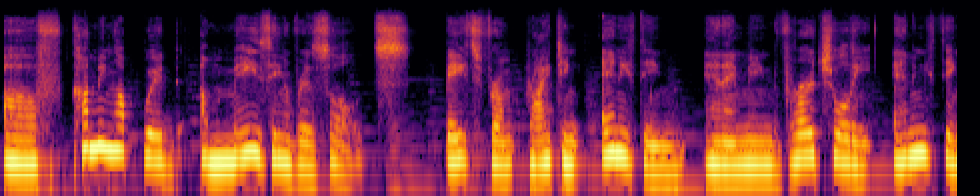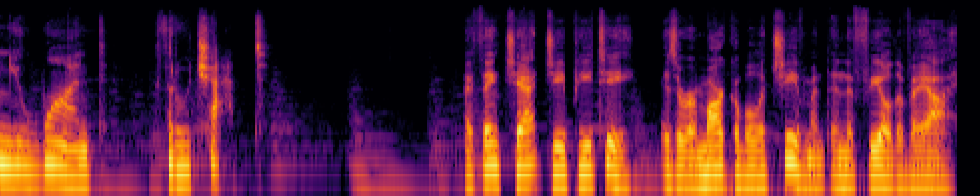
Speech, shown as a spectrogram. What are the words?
of coming up with amazing results based from writing anything, and I mean virtually anything you want through chat. I think ChatGPT is a remarkable achievement in the field of AI.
